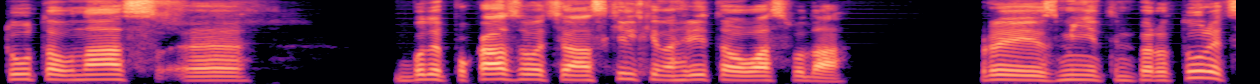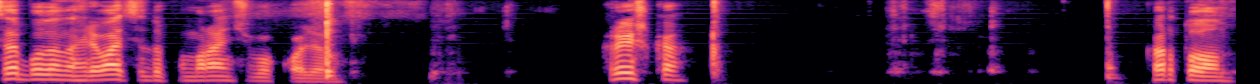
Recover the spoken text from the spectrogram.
Тут у нас е, буде показуватися, наскільки нагріта у вас вода. При зміні температури це буде нагріватися до помаранчевого кольору. Кришка. Картон.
